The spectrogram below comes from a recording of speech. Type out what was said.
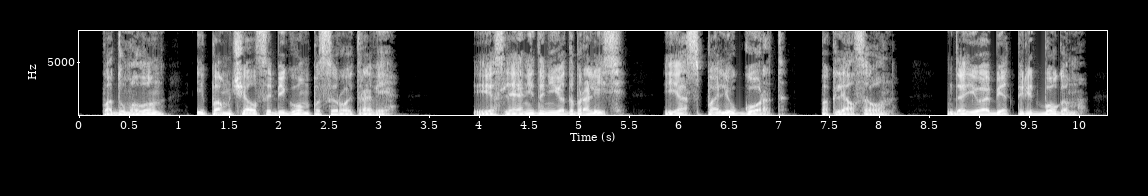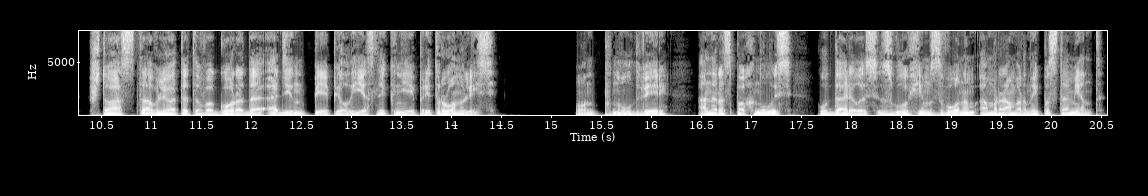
— подумал он и помчался бегом по сырой траве. «Если они до нее добрались, я спалю город», — поклялся он. «Даю обет перед Богом, что оставлю от этого города один пепел, если к ней притронулись». Он пнул дверь, она распахнулась, ударилась с глухим звоном о мраморный постамент,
